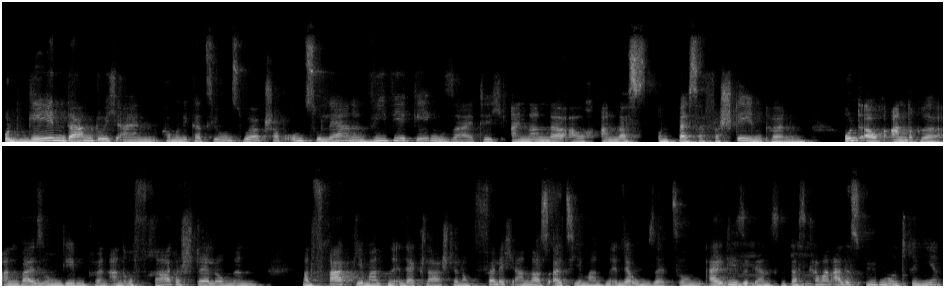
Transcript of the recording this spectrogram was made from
und gehen dann durch einen Kommunikationsworkshop, um zu lernen, wie wir gegenseitig einander auch anders und besser verstehen können und auch andere Anweisungen geben können, andere Fragestellungen man fragt jemanden in der Klarstellung völlig anders als jemanden in der Umsetzung. All diese mhm. ganzen, das mhm. kann man alles üben und trainieren.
